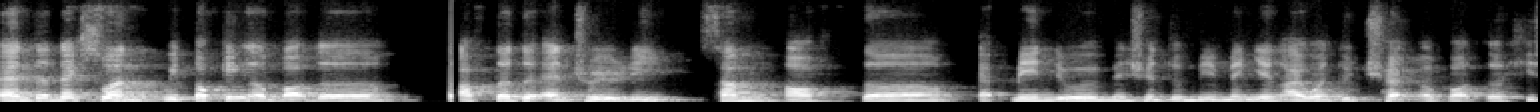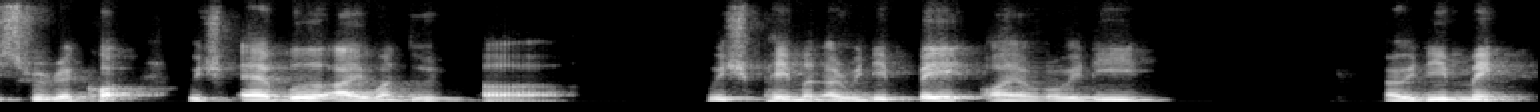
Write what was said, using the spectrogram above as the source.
And the next one, we're talking about the after the entry already. Some of the admin will mention to me, Meng Yang, I want to check about the history record, whichever I want to, uh, which payment I already paid or I already, already made.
